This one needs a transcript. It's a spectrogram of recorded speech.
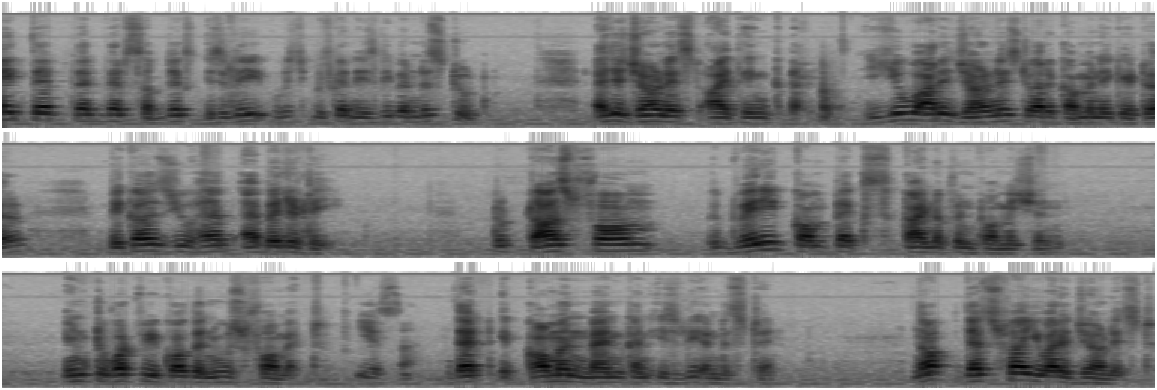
make that that, that subjects easily which, which can easily be understood as a journalist i think you are a journalist you are a communicator because you have ability to transform a very complex kind of information into what we call the news format Yes, sir. that a common man can easily understand. Now, that's why you are a journalist.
